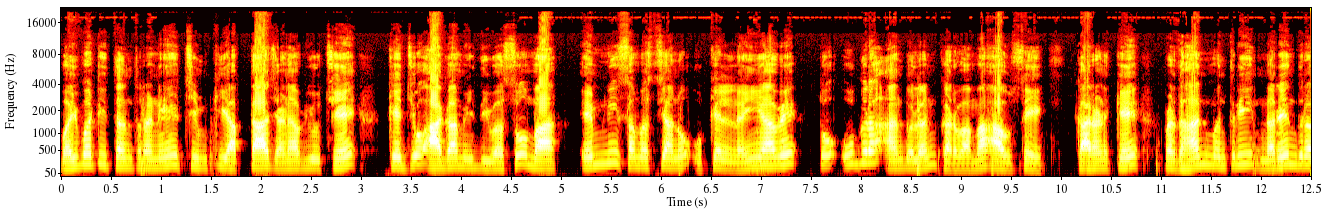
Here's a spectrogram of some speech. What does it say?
વહીવટીતંત્રને ચીમકી આપતા જણાવ્યું છે કે જો આગામી દિવસોમાં એમની સમસ્યાનો ઉકેલ નહીં આવે તો ઉગ્ર આંદોલન કરવામાં આવશે. કારણ કે પ્રધાનમંત્રી નરેન્દ્ર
